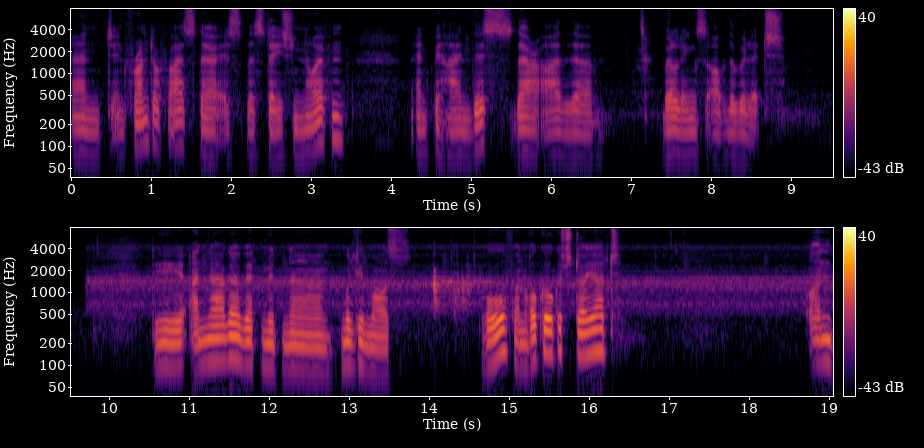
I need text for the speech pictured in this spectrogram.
and in front of us there is the station Neufen and behind this there are the buildings of the village. Die Anlage wird mit einer Multimaus Pro von Rocco gesteuert. Und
